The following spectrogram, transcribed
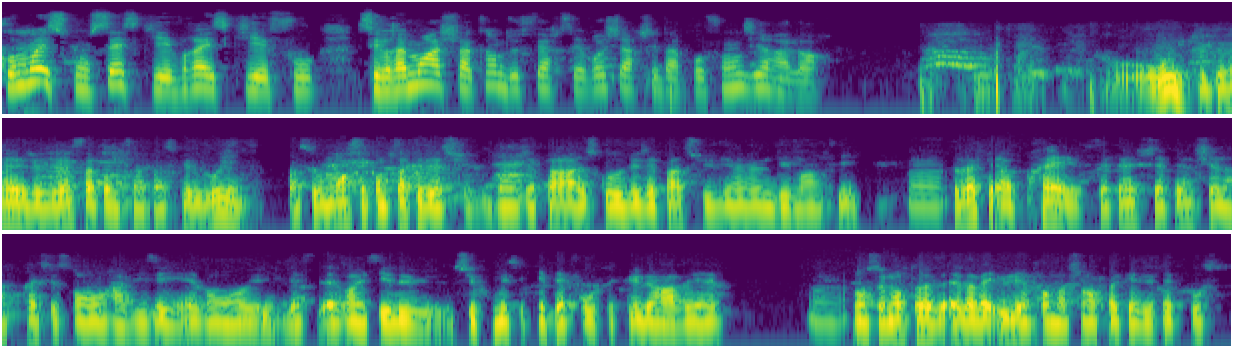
Comment est-ce qu'on sait ce qui est vrai et ce qui est faux? C'est vraiment à chacun de faire ses recherches et d'approfondir alors. Oui, je dirais, je dirais ça comme ça, parce que oui, parce que moi, c'est comme ça que j'ai suivi. Donc, j'ai pas, jusqu'aujourd'hui, j'ai pas suivi un démenti. Mm. C'est vrai qu'après, certaines, certaines chaînes après se sont ravisées. Elles ont, elles ont essayé de supprimer ce qui était faux, ce qui leur avait, Mm. non seulement elles elles avaient eu l'information après qu'elles étaient fausses.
